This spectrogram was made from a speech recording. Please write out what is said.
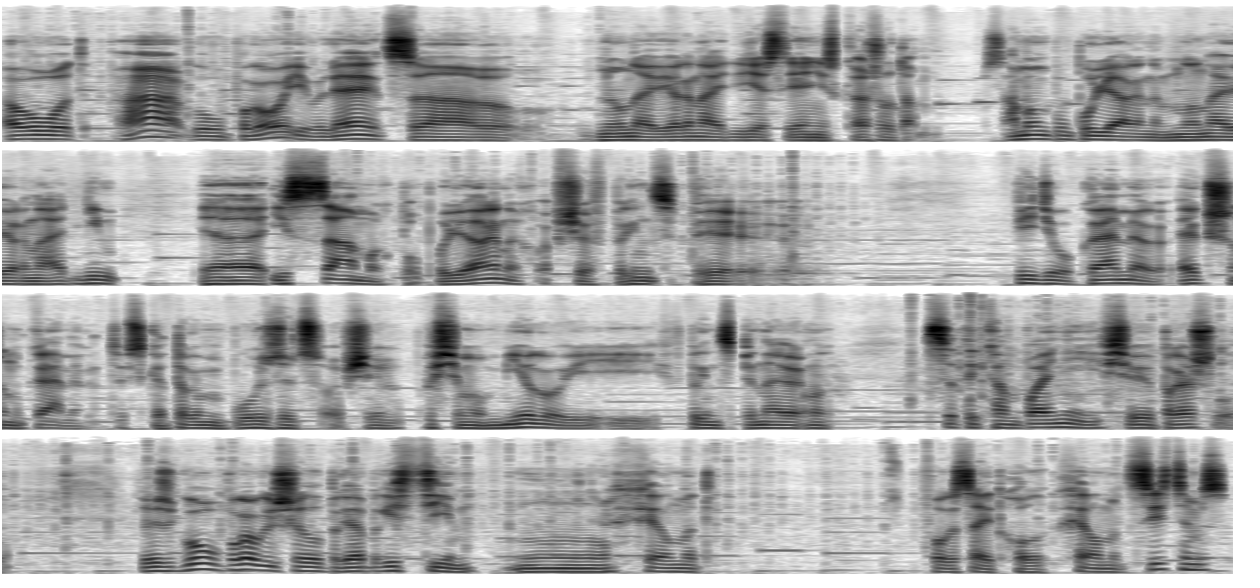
Вот, а GoPro является, ну, наверное, если я не скажу там самым популярным, но, наверное, одним э, из самых популярных вообще, в принципе, видеокамер, экшн-камер, то есть которыми пользуются вообще по всему миру и, и, в принципе, наверное, с этой компанией все и прошло. То есть GoPro решила приобрести Helmet Foresight Helmet Systems.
